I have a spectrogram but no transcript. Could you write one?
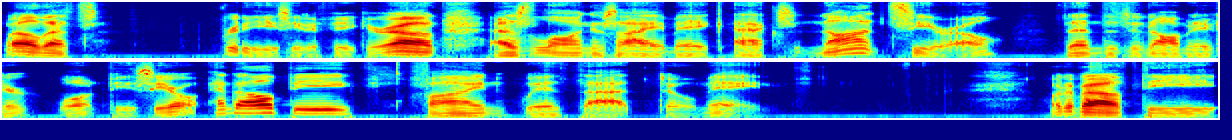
Well, that's pretty easy to figure out. As long as I make x not 0, then the denominator won't be 0, and I'll be fine with that domain. What about the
